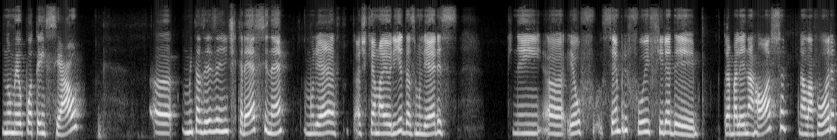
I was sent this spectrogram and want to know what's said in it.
no meu potencial. Uh, muitas vezes a gente cresce, né? A mulher, acho que a maioria das mulheres, que nem uh, eu sempre fui filha de. Trabalhei na roça, na lavoura,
